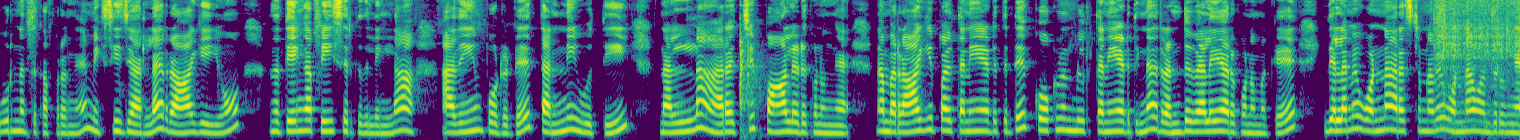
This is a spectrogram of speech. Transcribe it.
ஊறினதுக்கு அப்புறங்க மிக்ஸி ஜாரில் ராகியும் அந்த தேங்காய் பீஸ் இருக்குது இல்லைங்களா அதையும் போட்டுட்டு தண்ணி ஊற்றி நல்லா அரைச்சி பால் எடுக்கணுங்க. நம்ம ராகி பால் தனியாக எடுத்துகிட்டு கோகோனட் மில்க் தனியாக எடுத்திங்கன்னா ரெண்டு வேலையாக இருக்கும் நமக்கு. இது எல்லாமே ஒன்றா அரைச்சிட்டோம்னாவே ஒன்றா வந்துடுங்க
